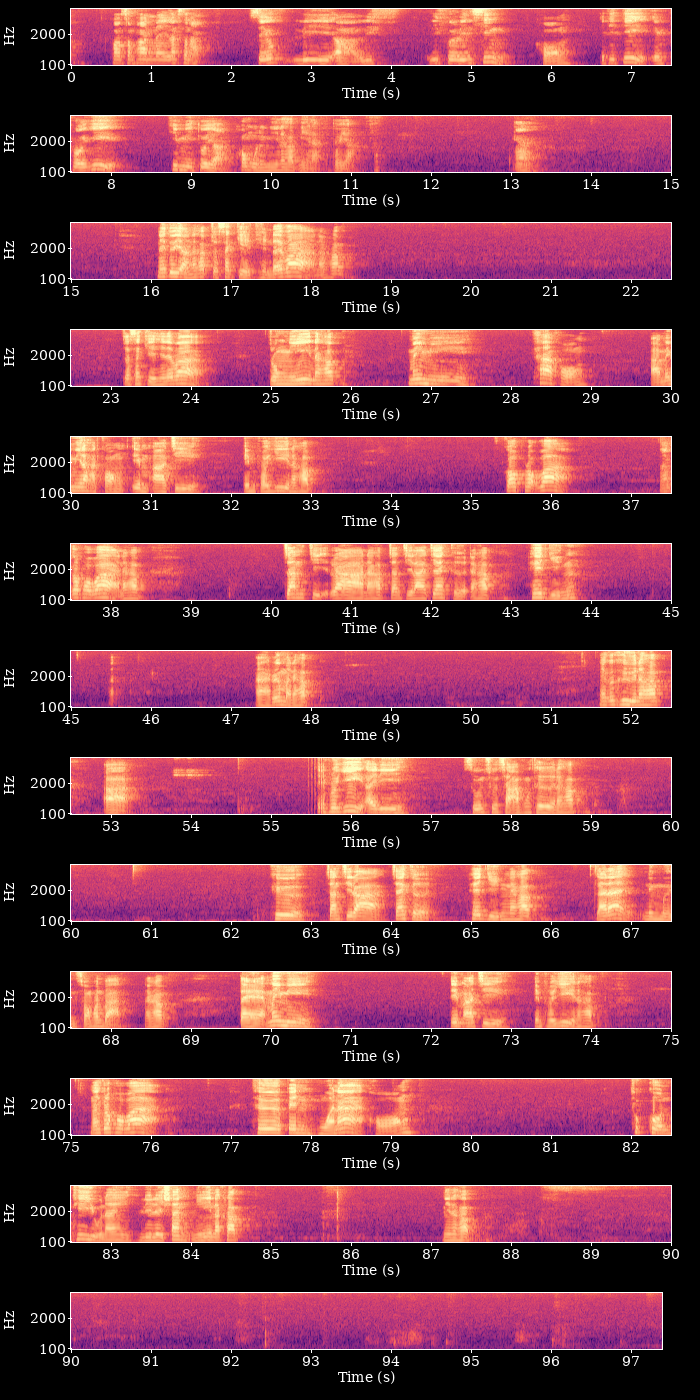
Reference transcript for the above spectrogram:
ความสัมพันธ์ในลักษณะ self re อ่า referencing ของ entity employee ที่มีตัวอย่างข้อมูลดังนี้นะครับ นี่แหละตัวอย่างครับอ่าในตัวอย่างนะครับจะสังเกตเห็นได้ว่านะครับ จะสังเกตเห็นได้ว่า ตรงนี้นะครับ ไม่มีค่าของอ่าไม่มีรหัสของ MRG employee นะครับ ก็เพราะว่านั่นก็เพราะว่านะครับ จันจิรานะครับ จันจิราแจ้งเกิดนะครับ เพศหญิงอ่าเริ่มใหม่นะครับนั่นก็คือนะครับอ่า employee ID 003 ของเธอนะครับ คือจันจิราแจ้งเกิดเพศหญิงนะครับรายได้ 12,000 บาทนะครับ แต่ไม่มี MRG employee นะครับ นั่นก็เพราะว่า เธอเป็นหัวหน้าของ ทุกคนที่อยู่ใน relation นี้นะครับ นี่นะครับ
